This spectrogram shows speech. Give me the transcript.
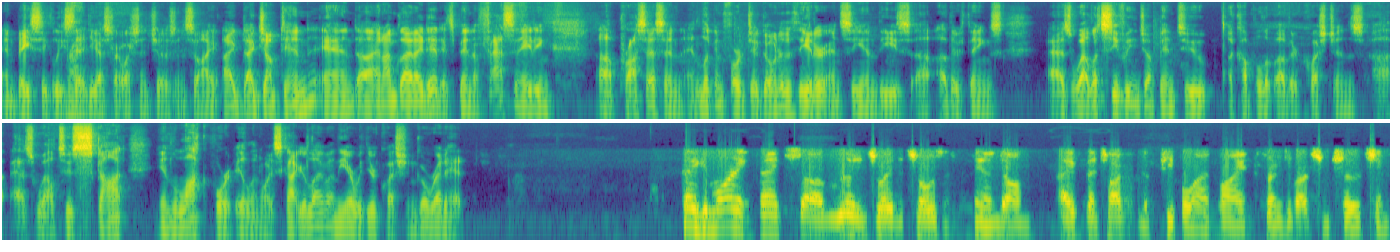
and basically said, "You got to start watching The Chosen." So I, I, I jumped in, and and I'm glad I did. It's been a fascinating process, and, and looking forward to going to the theater and seeing these other things as well. Let's see if we can jump into a couple of other questions uh, as well. To Scott in Lockport, Illinois. Scott, you're live on the air with your question. Go right ahead. Hey, good morning. Thanks. Uh, really enjoyed The Chosen. And um, I've been talking to people online, friends of ours from church and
